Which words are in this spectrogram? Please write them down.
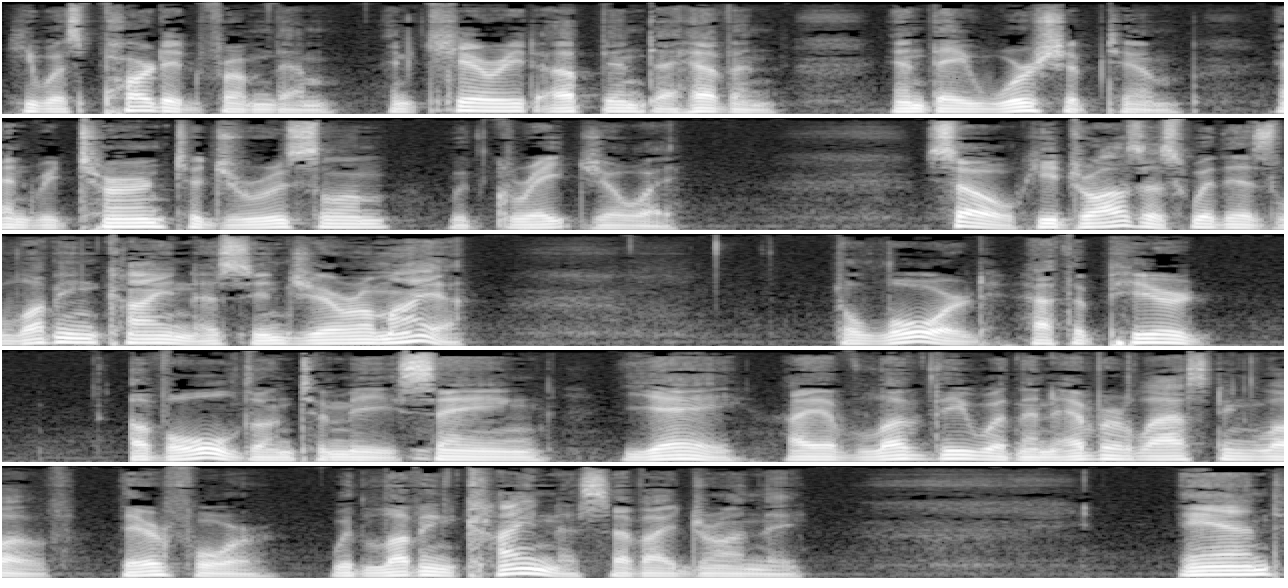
He was parted from them and carried up into heaven, and they worshipped Him, and returned to Jerusalem with great joy. So he draws us with his loving kindness in Jeremiah. The Lord hath appeared of old unto me, saying, Yea, I have loved thee with an everlasting love. Therefore, with loving kindness have I drawn thee. And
